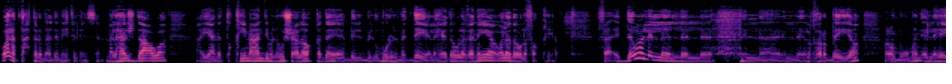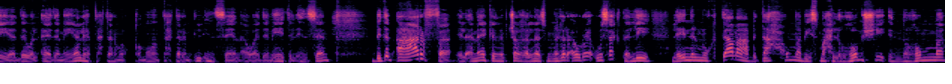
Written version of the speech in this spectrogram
ولا بتحترم أدمية الإنسان. ملهاش دعوة يعني التقييم عندي ملهوش علاقة ده بالأمور المادية لا هي دولة غنية ولا دولة فقيرة. فالدول ال ال ال ال الغربية عموما اللي هي دول آدمية اللي هي بتحترم القانون بتحترم الإنسان أو آدمية الإنسان بتبقى عارفة الأماكن اللي بتشغل ناس من غير أوراق وساكتة ليه؟ لأن المجتمع بتاعهم ما بيسمح لهمش إن هم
